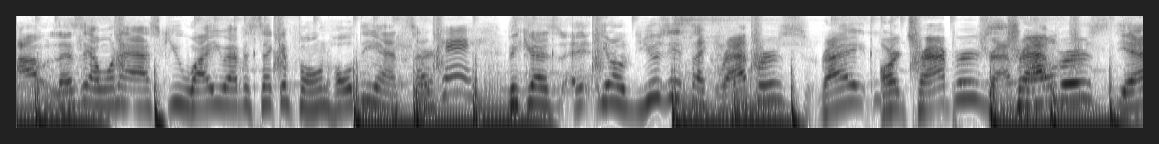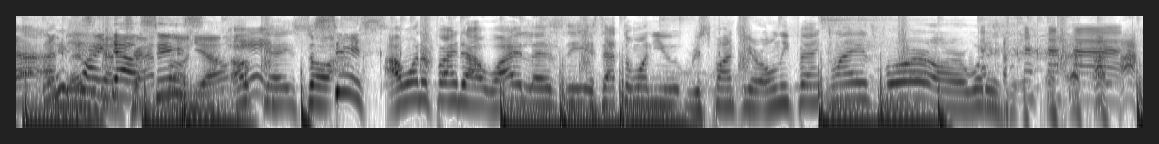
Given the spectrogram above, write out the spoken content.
uh, Lezlee, I want to ask you why you have a second phone. Hold the answer. Okay. Because, uh, you know, usually it's like rappers, right? Or trappers? Trappers. Yeah. Let me mean- find out, sis. phone, yo. Hey. Okay, so Sis. I want to find out why Lezlee is that the one you respond to your OnlyFans clients for, or what is it?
